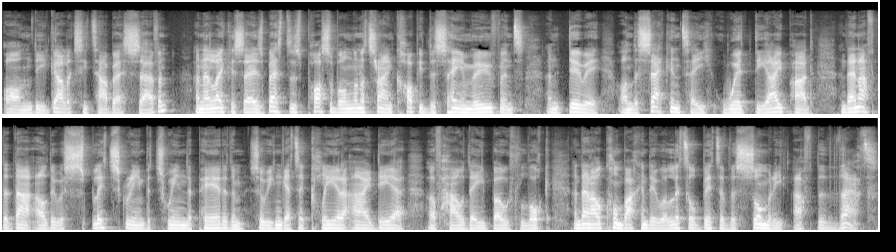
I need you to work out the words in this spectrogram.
on the Galaxy Tab S7. And then, like I say, as best as possible, I'm going to try and copy the same movements and do it on the second take with the iPad. And then after that, I'll do a split screen between the pair of them so we can get a clear idea of how they both look. And then I'll come back and do a little bit of a summary after that.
